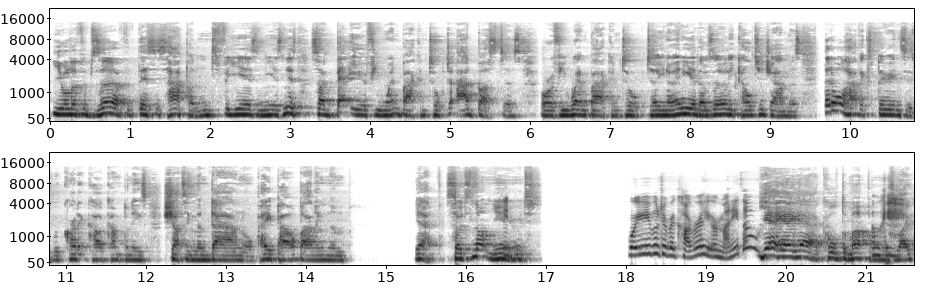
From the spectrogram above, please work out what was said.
you will have observed that this has happened for years and years and years. So I bet you, if you went back and talked to Adbusters, or if you went back and talked to you know any of those early culture jammers, they'd all have experiences with credit card companies shutting them down or PayPal banning them. Yeah. So it's not new. Did- it's, Were you able to recover your money though? yeah, yeah, yeah. I called them up and was like,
